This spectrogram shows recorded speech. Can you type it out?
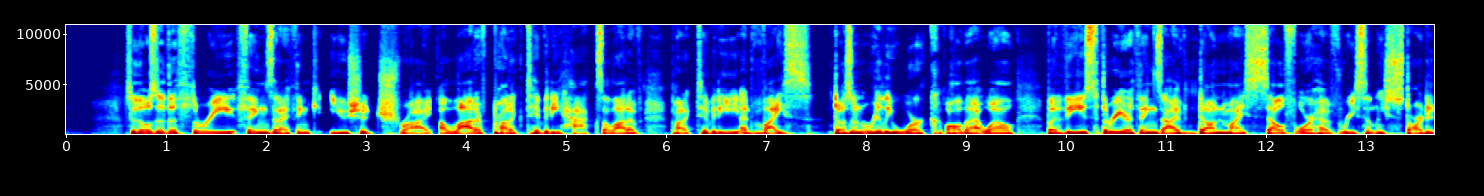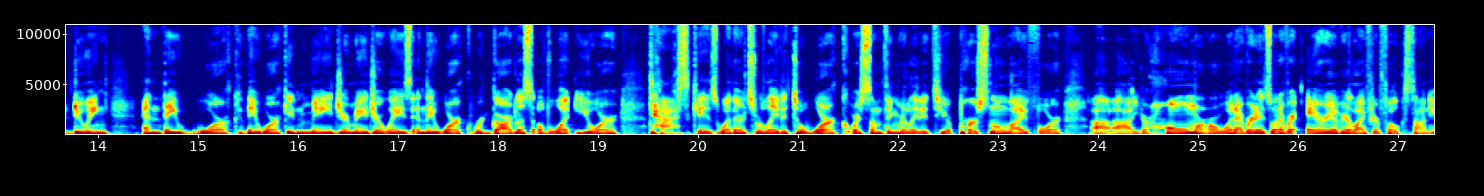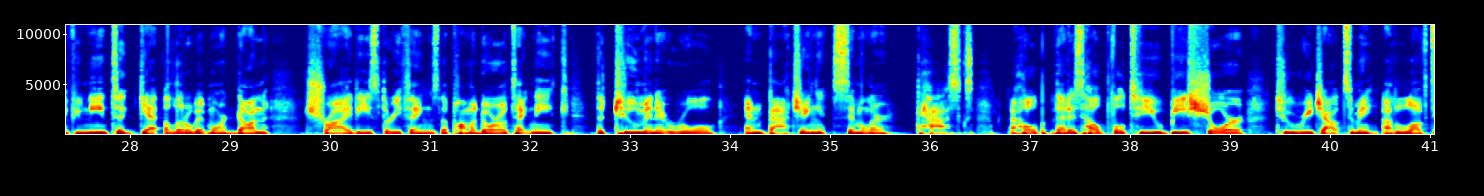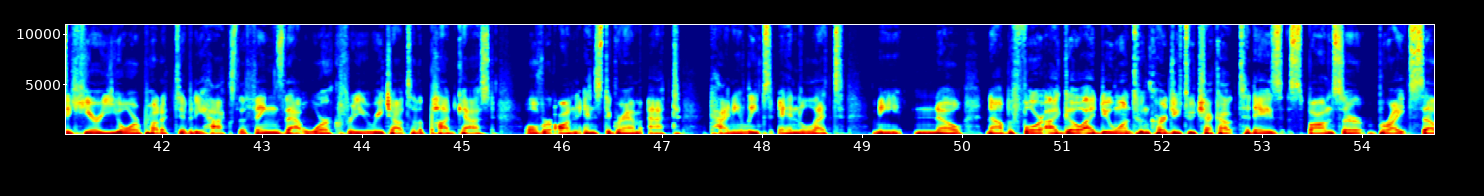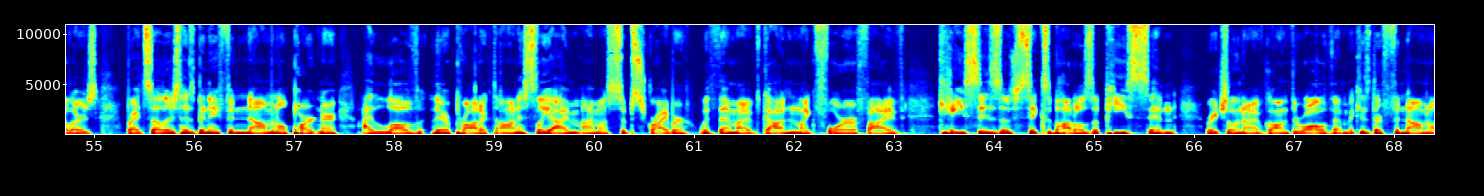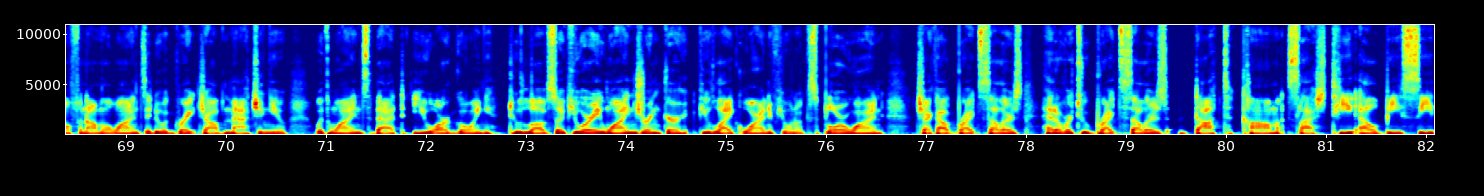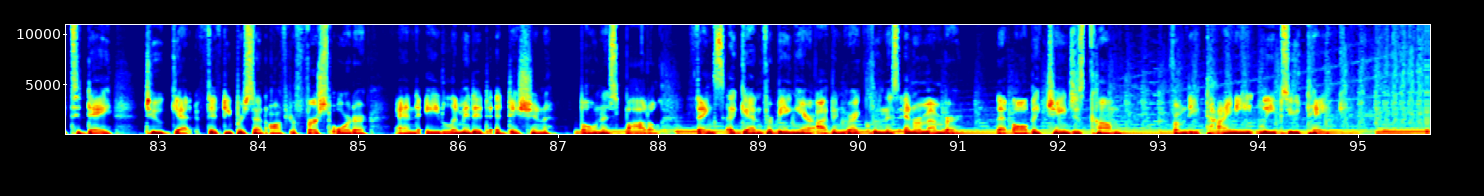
So those are the three things that I think you should try. A lot of productivity hacks, a lot of productivity advice doesn't really work all that well. But these three are things I've done myself or have recently started doing, and they work. They work in major, major ways, and they work regardless of what your task is, whether it's related to work or something related to your personal life or uh, uh, your home or, or whatever it is, whatever area of your life you're focused on. If you need to get a little bit more done, try these three things the Pomodoro technique, the two minute rule, and batching similar tasks. I hope that is helpful to you. Be sure to reach out to me. I'd love to hear your productivity hacks, the things that work for you. Reach out to the podcast over on Instagram at Tiny Leaps and let me know. Now, before I go, I do want to encourage you to check out today's sponsor, Bright Cellars. Bright Cellars has been a phenomenal partner. I love their product. Honestly, I'm I'm a subscriber with them. I've gotten like four or five cases of six bottles a piece, and Rachel and I have gone through all of them because they're phenomenal, phenomenal wines. They do a great job matching you with wines that you are going to love. So if you are a wine drinker, if you like wine, if you want to explore wine, check out Bright Cellars. Head over to brightcellars.com slash TLBC today to get 50% off your first order and a limited edition bonus bottle. Thanks again for being here. I've been Gregg Clunis. And remember that all big changes come from the tiny leaps you take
